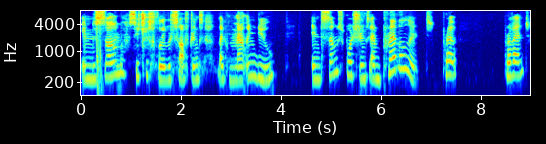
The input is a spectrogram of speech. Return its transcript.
in some citrus flavored soft drinks like Mountain Dew, in some sports drinks, and prevalent pre, prevent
